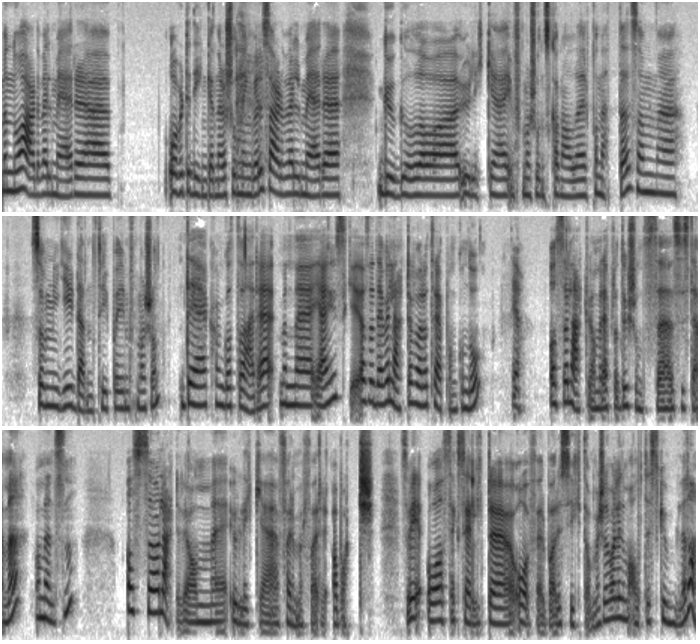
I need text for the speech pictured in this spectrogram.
men, nå er det vel mer eh, Over til din generasjon, Ingvild, så er det vel mer eh, Google og ulike informasjonskanaler på nettet som, eh, som gir den type informasjon. Det kan godt være. Men jeg husker, altså det vi lærte, var å tre på en kondom. Ja. Og så lærte vi om reproduksjonssystemet og mensen. Og så lærte vi om eh, ulike former for abort. Vi, og seksuelt eh, overførbare sykdommer. Så det var liksom alt det skumle, da.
